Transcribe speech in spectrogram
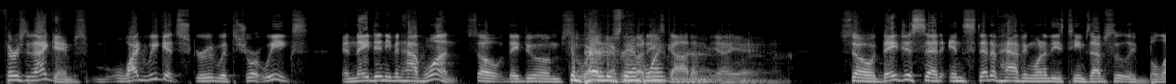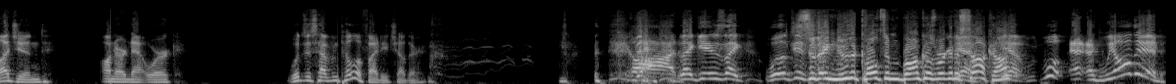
Thursday night games. Why did we get screwed with short weeks? And they didn't even have one, so they do them so Competitive everybody's standpoint? got them. Yeah, yeah, yeah. So they just said instead of having one of these teams absolutely bludgeoned on our network, we'll just have them pillow fight each other. God. like it was like we'll just. So they knew the Colts and Broncos were going to Yeah, suck, huh? Yeah. Well, uh, we all did.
